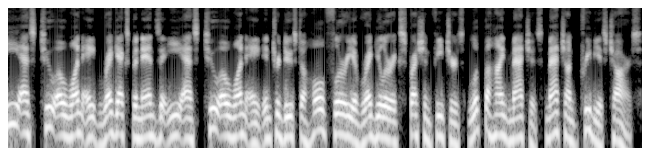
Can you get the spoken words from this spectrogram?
ES2018 regex Bonanza ES2018 introduced a whole flurry of regular expression features, look behind matches, match on previous chars.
